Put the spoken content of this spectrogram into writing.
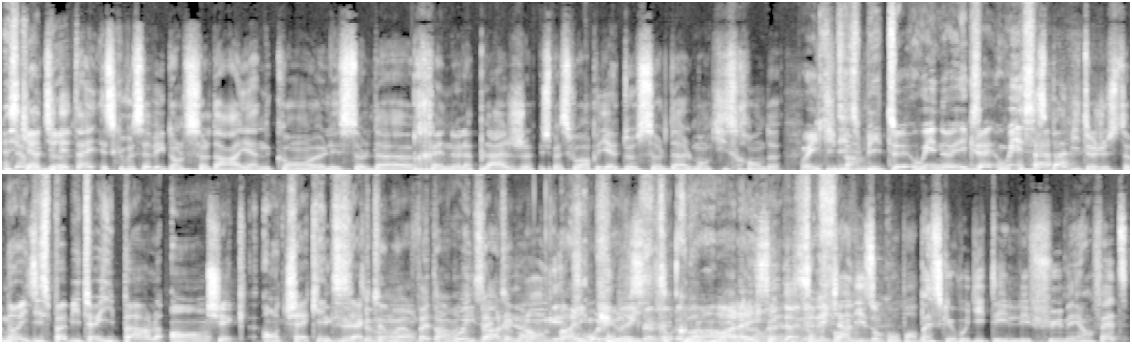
Est-ce qu'il y a petit d'autres- détail, est-ce que vous savez que dans le soldat Ryan, quand euh, les soldats prennent la plage, je sais pas si vous vous rappelez, il y a deux soldats allemands qui se rendent. Oui, qui disent parlent- biteux. Oui, non, exact. Oui, Ils ça. disent pas biteux justement. non, ils disent pas biteux, ils parlent en Tchèque. En tchèque, exactement. En fait, en gros, ils parlent une langue et Ah, les puristes, les- quoi. Voilà, Voilà, les ils soldats américains disent on comprend pas ce que vous dites et ils les fument et en fait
